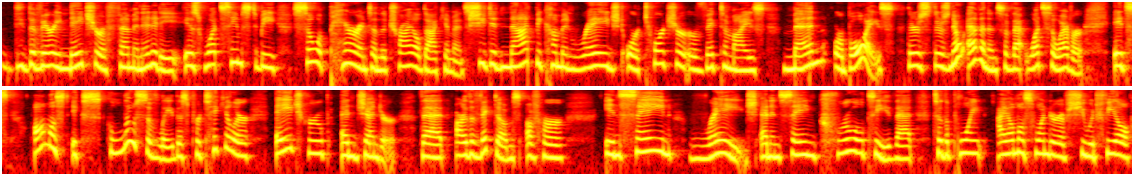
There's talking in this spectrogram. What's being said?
the, the very nature of femininity is what seems to be so apparent in the trial documents. She did not become enraged or torture or victimize men or boys. There's there's no evidence of that whatsoever. It's almost exclusively this particular age group and gender that are the victims of her insane rage and insane cruelty that to the point I almost wonder if she would feel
